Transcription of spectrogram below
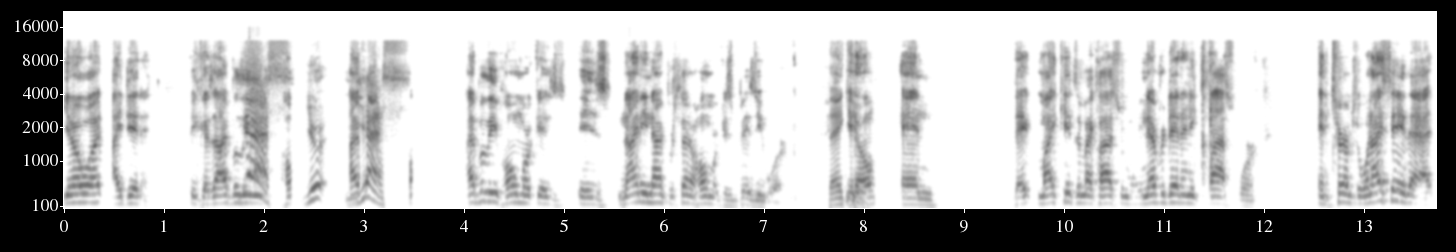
You know what? I didn't because I believe yes, home, you're I, yes. I believe homework is is ninety nine percent of homework is busy work. Thank you. You know, and they, my kids in my classroom, we never did any classwork. In terms of when I say that,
